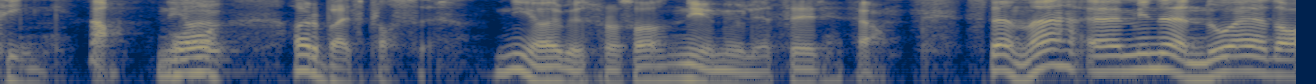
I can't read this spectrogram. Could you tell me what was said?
ting. Ja, og arbeidsplasser. Nye arbeidsplasser, nye muligheter. Ja. Spennende. Eh, Minuendo er da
